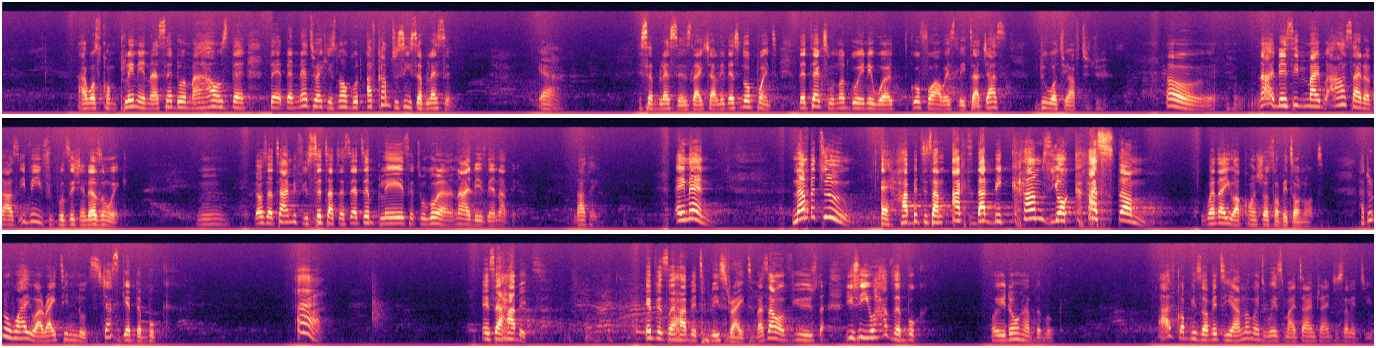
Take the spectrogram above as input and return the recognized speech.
I was complaining. I said, Oh, my house, the, the, the network is not good. I've come to see it's a blessing. Yeah. It's a blessing. It's like, Charlie, there's no point. The text will not go anywhere. Go four hours later. Just do what you have to do. Oh, nowadays, even my outside of the house, even if you position, doesn't work. Mm. There was a time if you sit at a certain place, it will go. Nowadays, there's nothing. Nothing. Amen. Number two, a habit is an act that becomes your custom, whether you are conscious of it or not. I don't know why you are writing notes. Just get the book. Ah. It's a habit. If it's a habit, please write. But some of you, you see, you have the book, or you don't have the book. I have copies of it here. I'm not going to waste my time trying to sell it to you.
